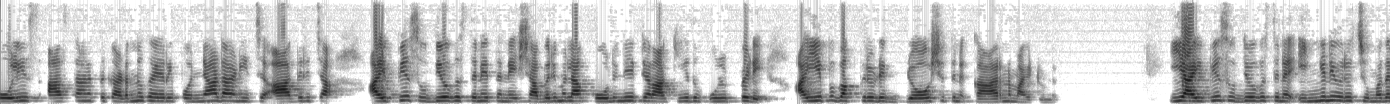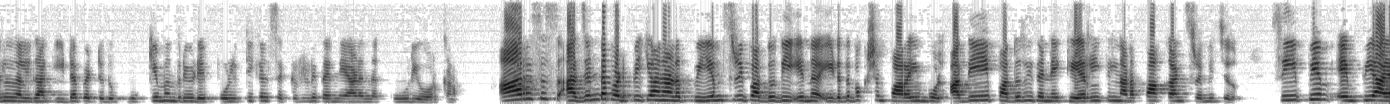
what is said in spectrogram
പോലീസ് ആസ്ഥാനത്ത് കടന്നുകയറി പൊന്നാട അണിയിച്ച് ആദരിച്ച ഐ പി എസ് ഉദ്യോഗസ്ഥനെ തന്നെ ശബരിമല കോർഡിനേറ്റർ ആക്കിയതും ഉൾപ്പെടെ അയ്യപ്പ ഭക്തരുടെ രോഷത്തിന് കാരണമായിട്ടുണ്ട്. ഈ ഐ പി എസ് ഉദ്യോഗസ്ഥന് ഇങ്ങനെ ഒരു ചുമതല നൽകാൻ ഇടപെട്ടതും മുഖ്യമന്ത്രിയുടെ പൊളിറ്റിക്കൽ സെക്രട്ടറി തന്നെയാണെന്ന് കൂടി ഓർക്കണം. ആർ എസ് എസ് അജണ്ട പഠിപ്പിക്കാനാണ് പി എം ശ്രീ പദ്ധതി എന്ന് ഇടതുപക്ഷം പറയുമ്പോൾ അതേ പദ്ധതി തന്നെ കേരളത്തിൽ നടപ്പാക്കാൻ ശ്രമിച്ചതും. C P M M P ആയ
